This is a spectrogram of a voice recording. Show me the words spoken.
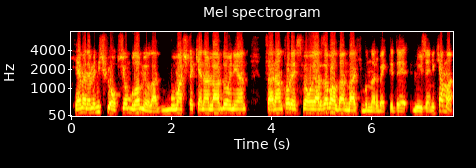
hemen hemen hiçbir opsiyon bulamıyorlar. Bu maçta kenarlarda oynayan Ferran Torres ve Oyarzabal'dan belki bunları bekledi Luis Enrique ama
